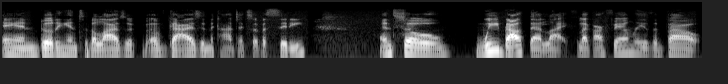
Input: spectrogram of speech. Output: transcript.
and building into the lives of, of guys in the context of a city. And so we about that life. Like our family is about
